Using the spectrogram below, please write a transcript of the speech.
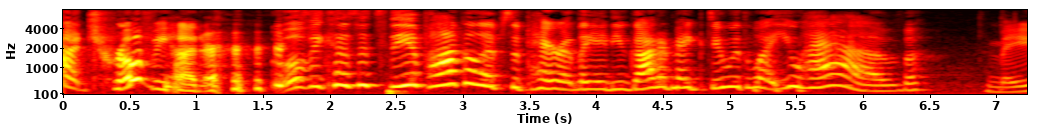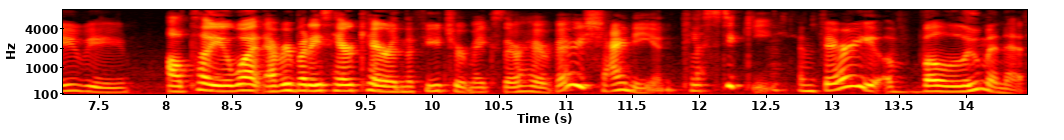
Not trophy hunters. well, because it's the apocalypse, apparently, and you gotta make do with what you have. Maybe. I'll tell you what, everybody's hair care in the future makes their hair very shiny and plasticky. And very voluminous.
